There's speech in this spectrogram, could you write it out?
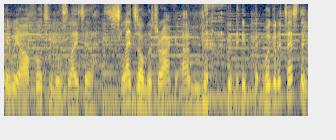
here we are 14 months later, sleds on the track, and we're going to test it.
